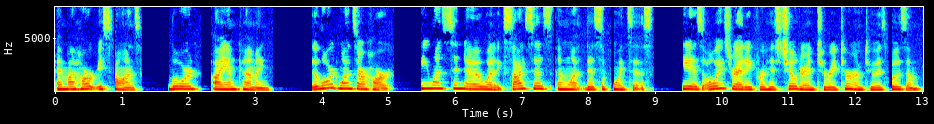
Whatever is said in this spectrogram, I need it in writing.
And my heart responds, Lord, I am coming. The Lord wants our heart. He wants to know what excites us and what disappoints us. He is always ready for his children to return to his bosom.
